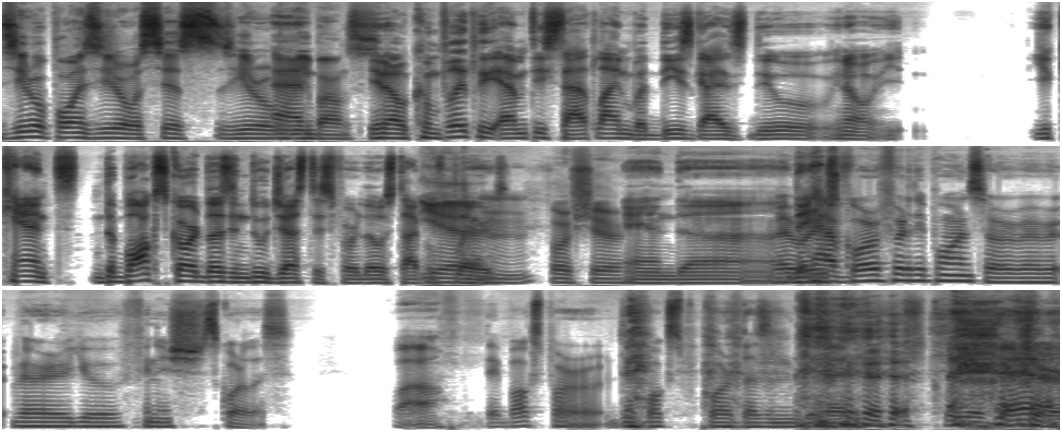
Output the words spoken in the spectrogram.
0.0 assists, zero and, rebounds. You know, completely empty stat line, but these guys do, you know, you can't the box score doesn't do justice for those type yeah, of players. mm-hmm. for sure. And uh, where they have score 30 points or where, where you finish scoreless? Wow. The box score the box score doesn't give a clear picture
